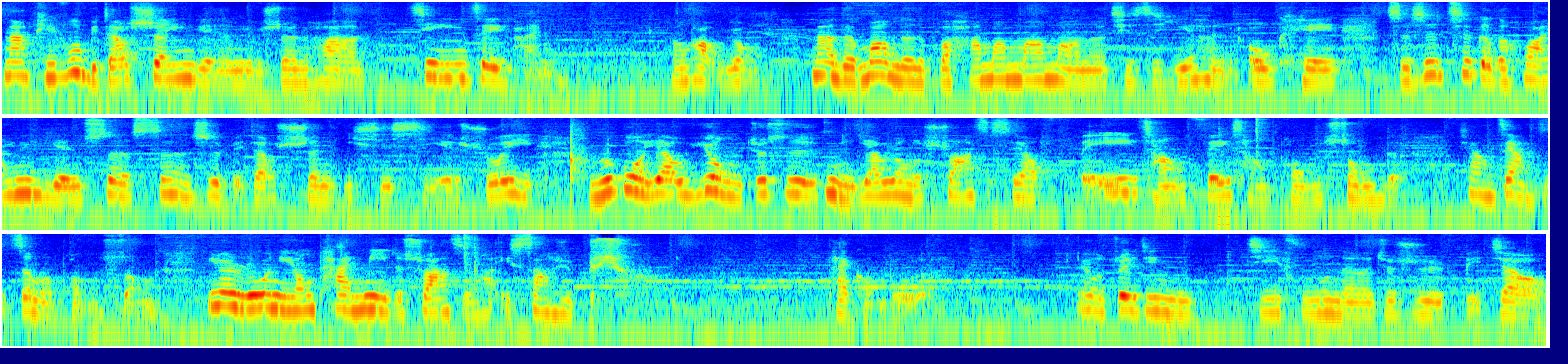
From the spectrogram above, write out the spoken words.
那皮肤比较深一点的女生的话，建议这一盘很好用。那 The Mom 的 Bahama 妈妈呢，其实也很 OK，只是这个的话，因为颜色真的是比较深一些些，所以如果要用，就是你要用的刷子是要非常非常蓬松的，像这样子这么蓬松。因为如果你用太密的刷子的话，一上去，太恐怖了。因为我最近肌肤呢，就是比较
